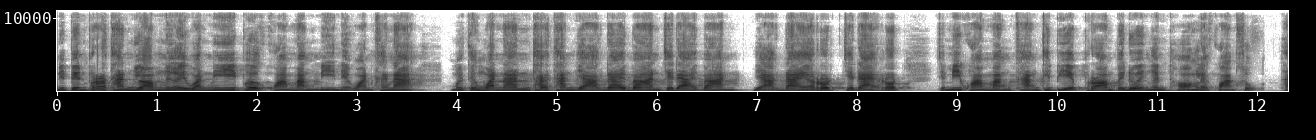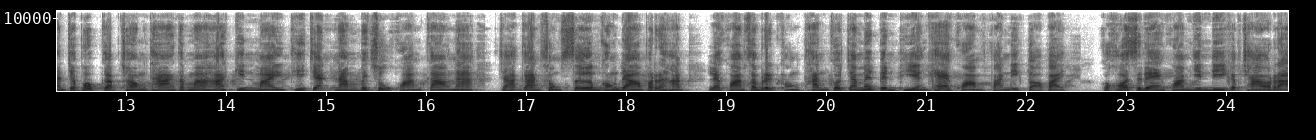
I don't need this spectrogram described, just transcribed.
นี่เป็นเพราะท่านยอมเหนื่อยวันนี้เพื่อความมั่งมีในวันข้างหน้า เมื่อถึงวันนั้นถ้าท่านอยากได้บ้านจะได้บ้าน อยากได้รถจะได้รถ จะมีความมั่งคั่งที่เพียบพร้อมไปด้วยเงินทองและความสุข ท่านจะพบกับช่องทางทำมาหากินใหม่ที่จะนำไปสู่ความก้าวหน้า จากการส่งเสริมของดาวพฤหัส และความสำเร็จของท่านก็จะไม่เป็นเพียงแค่ความฝันอีกต่อไป ก็ขอแสดงความยินดีกับชาวรา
